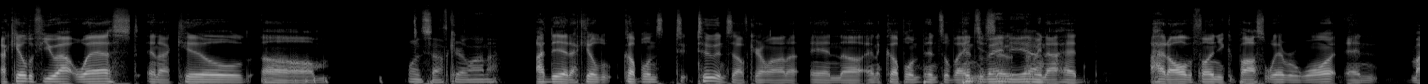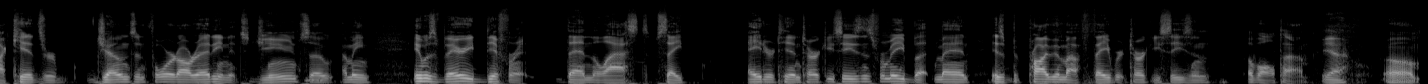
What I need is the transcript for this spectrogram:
I killed a few out west, and I killed. Um, One in South Carolina. I did. I killed a couple in t- two in South Carolina and uh, and a couple in Pennsylvania. Pennsylvania, so, yeah. I mean, I had I had all the fun you could possibly ever want, and my kids are jonesing for it already, and it's June. So I mean, it was very different than the last say eight or ten turkey seasons for me. But man, it's probably been my favorite turkey season of all time. Yeah. Um,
